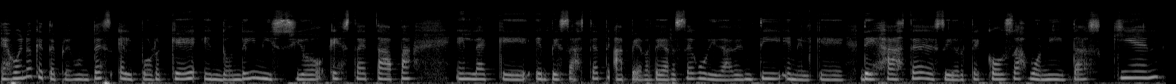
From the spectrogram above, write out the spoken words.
Es bueno que te preguntes el por qué, en dónde inició esta etapa en la que empezaste a perder seguridad en ti, en el que dejaste de decirte cosas bonitas, quién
